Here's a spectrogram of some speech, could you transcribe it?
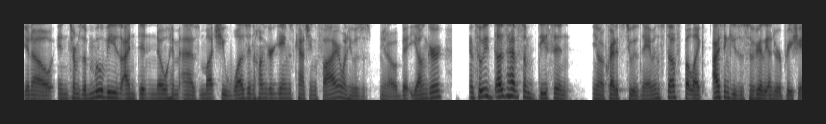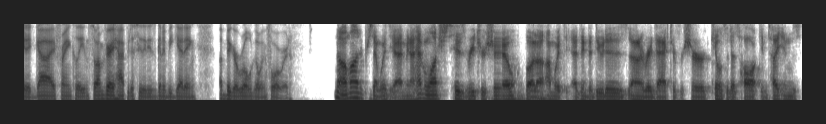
You know, in terms of movies, I didn't know him as much. He was in Hunger Games Catching Fire when he was, you know, a bit younger. And so he does have some decent, you know, credits to his name and stuff. But like, I think he's a severely underappreciated guy, frankly. And so I'm very happy to see that he's going to be getting a bigger role going forward. No, I'm 100 percent with you. I mean, I haven't watched his Reacher show, but uh, I'm with you. I think the dude is an underrated actor for sure. Kills it as Hawk in Titans.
